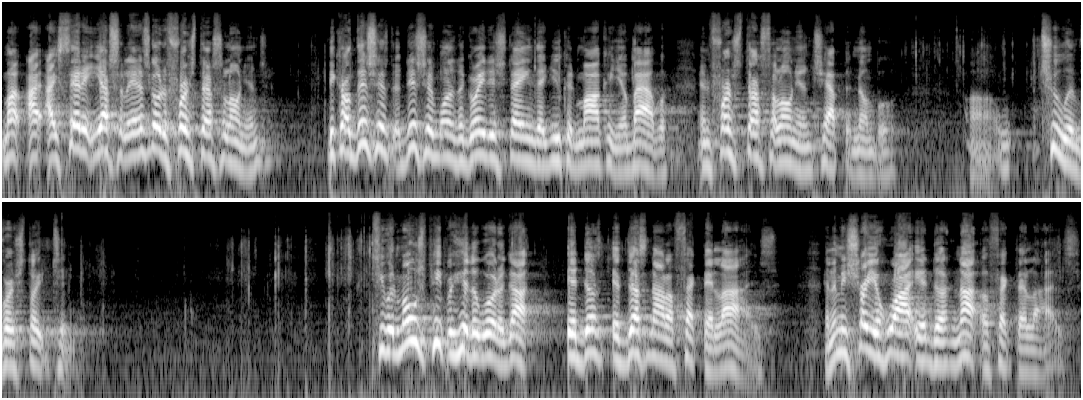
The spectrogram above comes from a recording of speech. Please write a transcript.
My, I, I, said it yesterday. Let's go to 1 Thessalonians. Because this is, this is one of the greatest things that you could mark in your Bible. In 1 Thessalonians chapter number uh, 2 and verse 13. See, when most people hear the word of God, it does, it does not affect their lives. And let me show you why it does not affect their lives.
